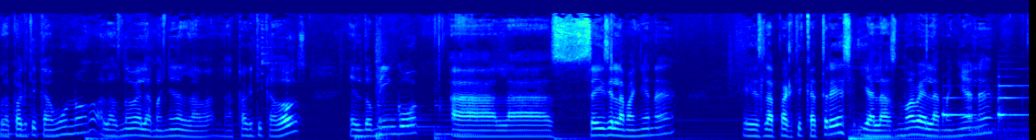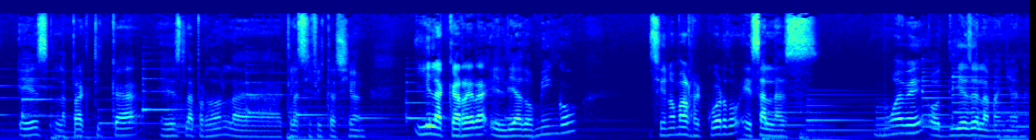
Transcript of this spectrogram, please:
la práctica 1, a las 9 de la mañana la, la, práctica 2, el domingo a las 6 de la mañana es la práctica 3 y a las 9 de la mañana es la práctica, es la, perdón, la clasificación y la carrera el día domingo, si no mal recuerdo, es a las 9 o 10 de la mañana.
